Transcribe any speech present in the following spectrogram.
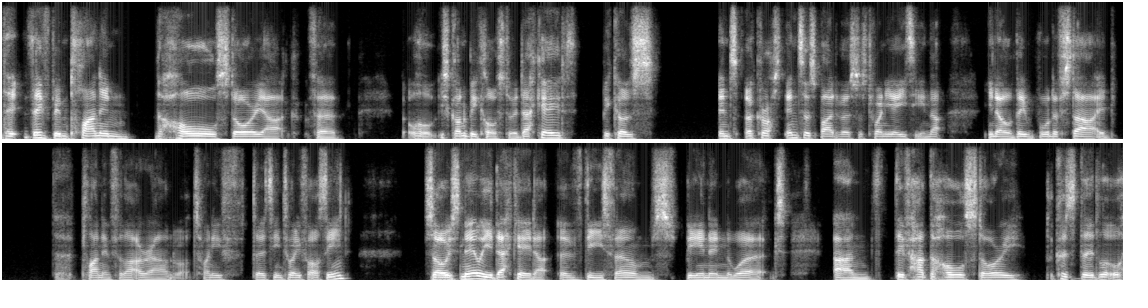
they they've been planning the whole story arc for well, it's going to be close to a decade because into across into Spider Verse was 2018. That you know they would have started the planning for that around what 2013, 2014. So mm-hmm. it's nearly a decade of these films being in the works, and they've had the whole story because the little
